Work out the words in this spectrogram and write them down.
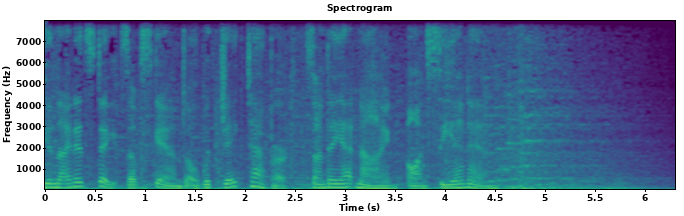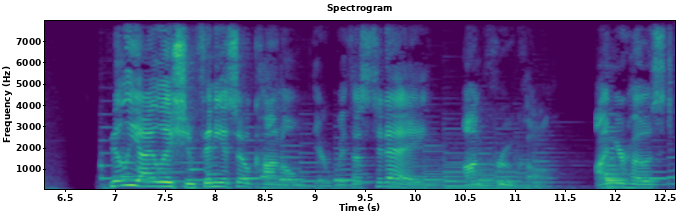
United States of Scandal with Jake Tapper, Sunday at 9 on CNN. Billie Eilish and Finneas O'Connell, they're with us today on Crew Call. I'm your host,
